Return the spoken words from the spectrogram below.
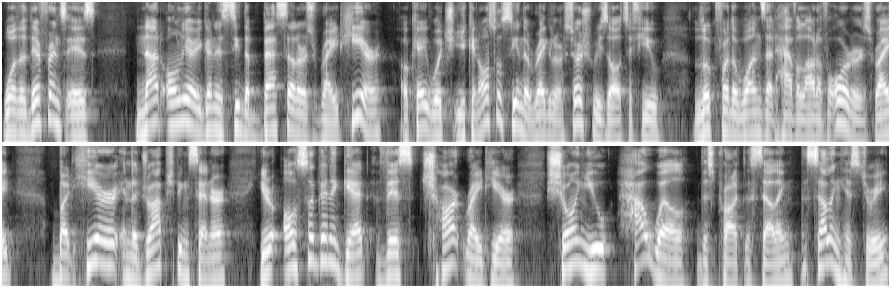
Well, the difference is not only are you going to see the bestsellers right here, okay, which you can also see in the regular search results if you look for the ones that have a lot of orders, right? But here in the dropshipping center, you're also going to get this chart right here showing you how well this product is selling, the selling history,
